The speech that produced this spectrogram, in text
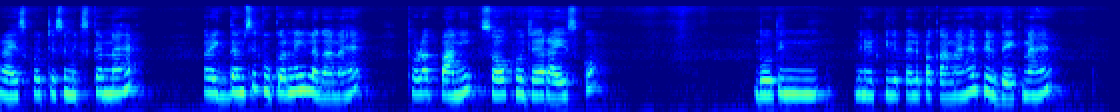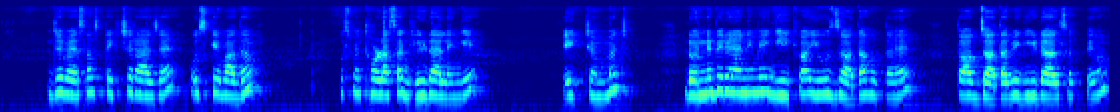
राइस को अच्छे से मिक्स करना है और एकदम से कुकर नहीं लगाना है। थोड़ा पानी सौख हो जाए राइस को। दो तीन मिनट के लिए पहले पकाना है, फिर देखना है। जब ऐसा टेक्सचर आ जाए, उसके बाद हम उसमें थोड़ा सा घी डालेंगे, एक चम्मच। डोने बिरयानी में घी का यूज़ ज़्यादा होता है तो आप ज़्यादा भी घी डाल सकते हो।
